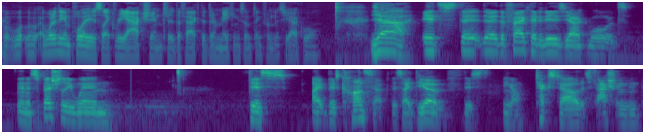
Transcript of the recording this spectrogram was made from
what, what are the employees like reaction to the fact that they're making something from this yak wool? Yeah, it's the the the fact that it is yak wool. It's and especially when this I, this concept, this idea of this you know textile, this fashion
